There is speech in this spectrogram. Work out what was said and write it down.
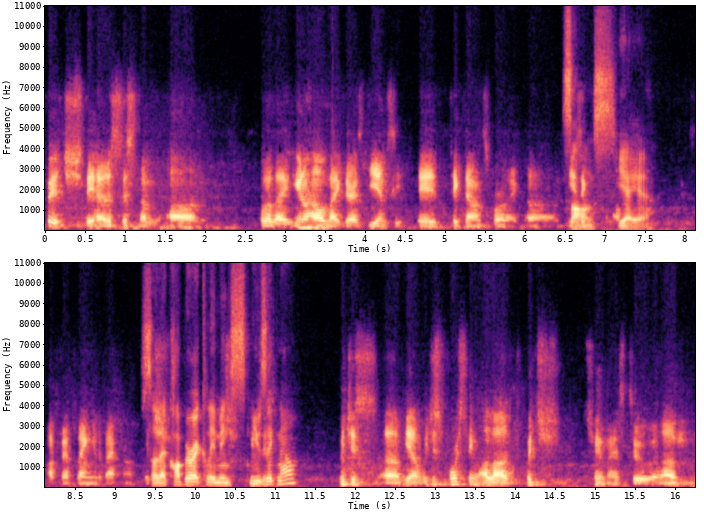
Twitch they had a system um for like you know how like there's DMC takedowns for like uh music songs. Yeah, yeah. software playing in the background. So which- they're copyright claiming which music now. which is uh yeah which is forcing a lot of Twitch streamers to um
